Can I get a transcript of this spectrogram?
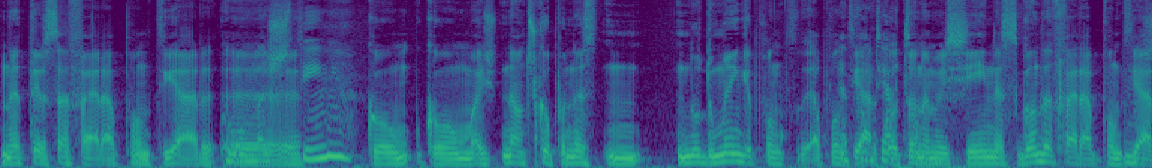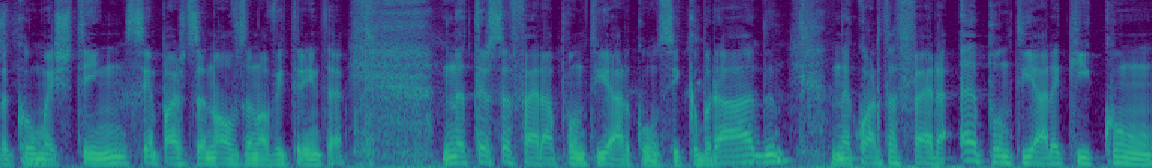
na terça-feira a pontear com o Mastinho. Com, com, não, desculpa, na, no domingo a, ponte, a pontear, com a Tona Machine, na segunda-feira a pontear com o Mastim, sempre às 19, 19 h 30 na terça-feira a pontear com o Ciquebrade, na quarta-feira a pontear aqui com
